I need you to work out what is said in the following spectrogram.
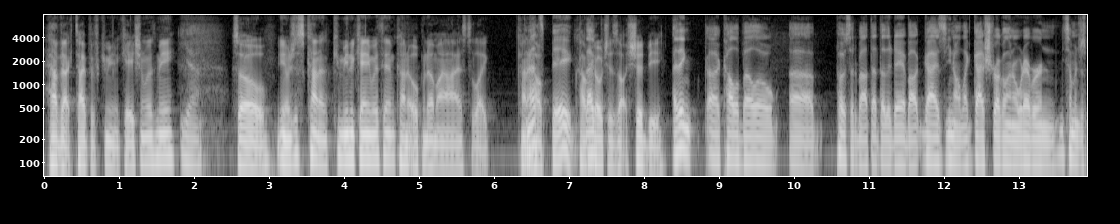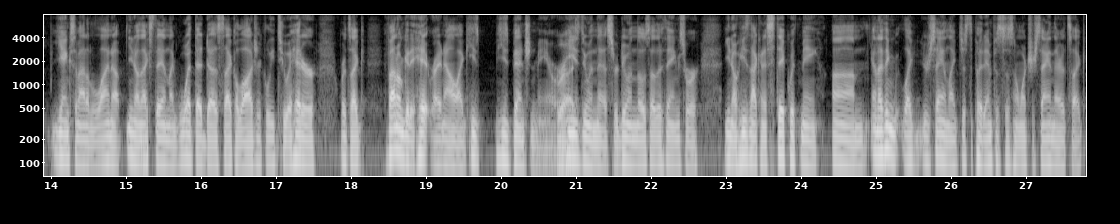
have that type of communication with me Yeah. so you know, just kind of communicating with him kind of opened up my eyes to like kind of that's how big. how That- coaches should be. I think uh, Colabello uh, posted about that the other day about guys, you know, like guys struggling or whatever, and someone just yanks them out of the lineup, you know, next day, and like what that does psychologically to a hitter, where it's like if I don't get a hit right now, like he's he's benching me, or Right. he's doing this, or doing those other things, or you know, he's not going to stick with me. Um, and I think like you're saying, like just to put emphasis on what you're saying there, it's like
